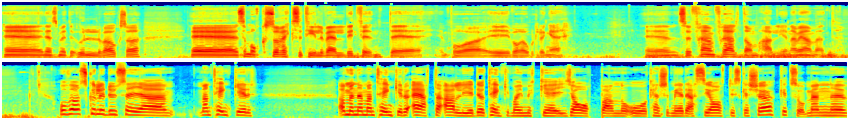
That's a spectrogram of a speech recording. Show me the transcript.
eh, den som heter Ulva också. Eh, som också växer till väldigt fint eh, på, i våra odlingar. Eh, så framförallt de algerna vi använt. Och vad skulle du säga, man tänker Ja, men när man tänker att äta alger då tänker man ju mycket Japan och, kanske mer det asiatiska köket så. Men eh,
